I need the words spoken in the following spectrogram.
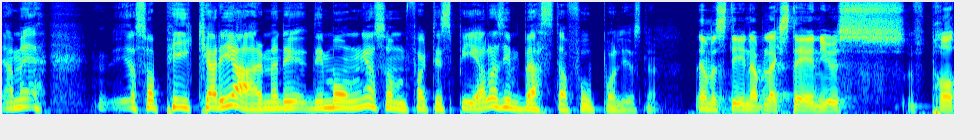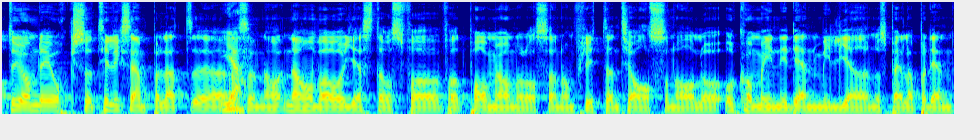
ja, men, jag sa peak karriär, men det, det är många som faktiskt spelar sin bästa fotboll just nu. Nej men Stina Blackstenius pratar ju om det också till exempel att eh, ja. alltså, när, hon var och gästade oss för, för ett par månader sedan om flytten till Arsenal och, och kom in i den miljön och spela på den,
